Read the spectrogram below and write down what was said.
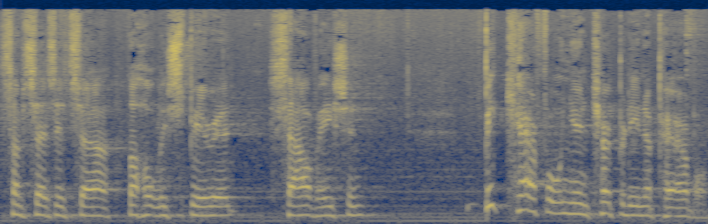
Some says it's uh, the Holy Spirit, salvation. Be careful when you're interpreting a parable.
